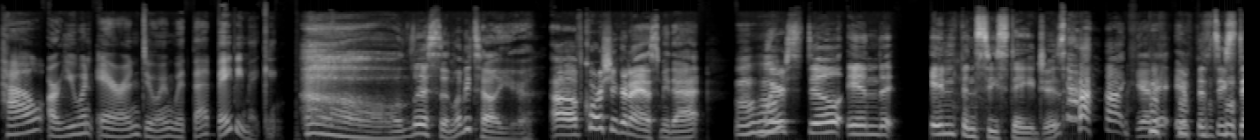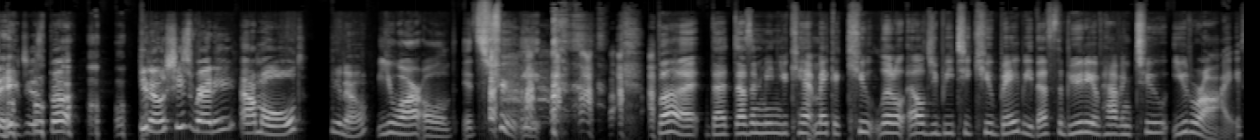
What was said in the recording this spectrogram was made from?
how are you and Aaron doing with that baby making? Oh, listen, let me tell you. Uh, of course, you're going to ask me that. Mhm. We're still in the infancy stages. I get it? Infancy stages. But, you know, she's ready. I'm old, you know. You are old. It's true. But that doesn't mean you can't make a cute little LGBTQ baby. That's the beauty of having two uteri.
